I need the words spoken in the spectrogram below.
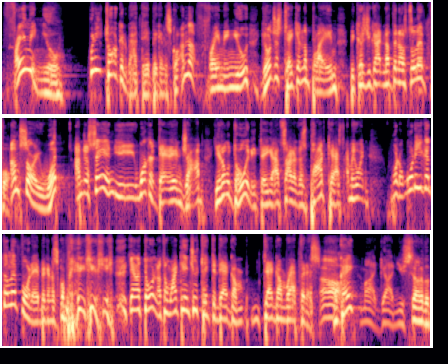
framing you. What are you talking about there, Big and a Scorpion? I'm not framing you. You're just taking the blame because you got nothing else to live for. I'm sorry. What? I'm just saying, you, you work a dead end job. You don't do anything outside of this podcast. I mean, what, what, what do you got to live for there, Big and a Scorpion? You're not doing nothing. Why can't you take the daggum, daggum rap for this? Oh, okay? Oh, My God, you son of a.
